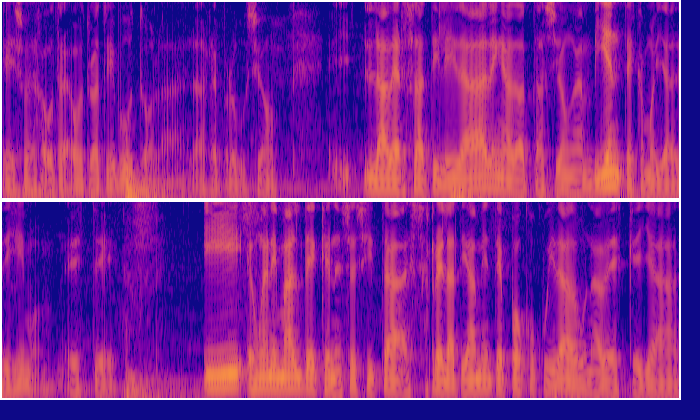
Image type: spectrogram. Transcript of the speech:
Eso es otra, otro atributo, la, reproducción. La versatilidad en adaptación a ambientes, como ya dijimos. Este, y es un animal de que necesita relativamente poco cuidado una vez que ya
